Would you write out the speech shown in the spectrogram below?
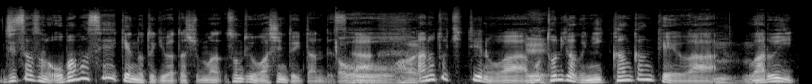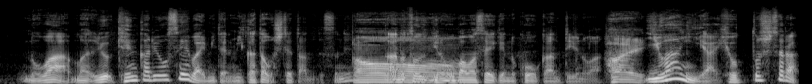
実はそのオバマ政権の時私、まあ、その時もワシントンいたんですが、はい、あの時っていうのは、もうとにかく日韓関係は悪いのは、まあ、喧嘩両成敗みたいな見方をしてたんですね。あの時のオバマ政権の高官っていうのは。はい、言わんや、ひょっとしたら、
